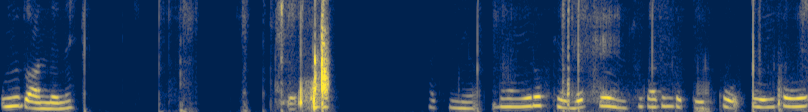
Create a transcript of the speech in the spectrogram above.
우유도 안 되네. 네. 아쉽네요. 뭐 이렇게 목표는 추가된 것도 있고 또 이거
